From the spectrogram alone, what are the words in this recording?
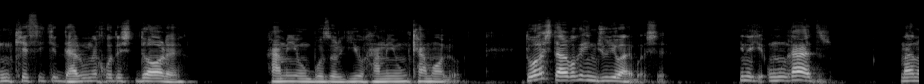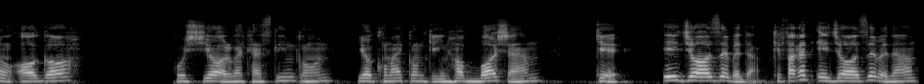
اون کسی که درون خودش داره. همه اون بزرگی و همه اون کمالو دعاش در واقع اینجوری باید باشه. اینه که اونقدر منو آگاه هوشیار و تسلیم کن یا کمک کن که اینها باشم که اجازه بدم که فقط اجازه بدم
